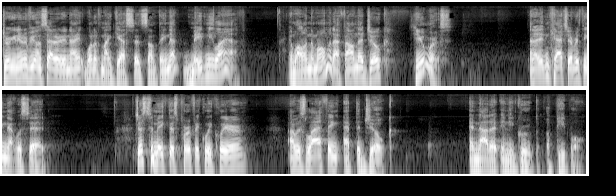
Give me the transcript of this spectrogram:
During an interview on Saturday night, one of my guests said something that made me laugh. And while in the moment, I found that joke humorous. And I didn't catch everything that was said. Just to make this perfectly clear, I was laughing at the joke and not at any group of people.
